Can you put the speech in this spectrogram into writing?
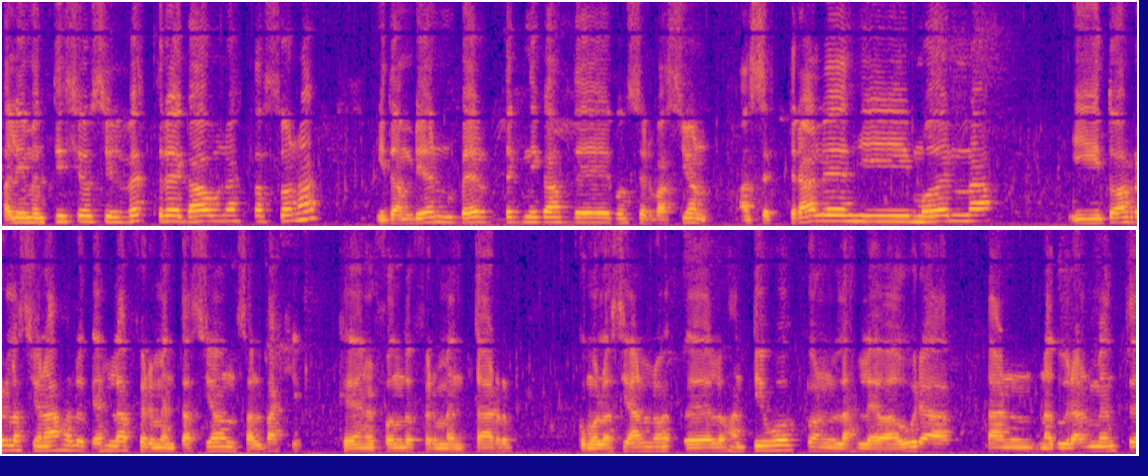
alimenticio silvestre de cada una de estas zonas y también ver técnicas de conservación ancestrales y modernas y todas relacionadas a lo que es la fermentación salvaje, que en el fondo fermentar como lo hacían eh, los antiguos con las levaduras tan naturalmente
